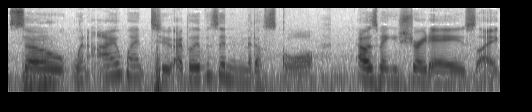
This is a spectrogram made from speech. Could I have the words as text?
So mm-hmm. when I went to, I believe it was in middle school, I was making straight A's, like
